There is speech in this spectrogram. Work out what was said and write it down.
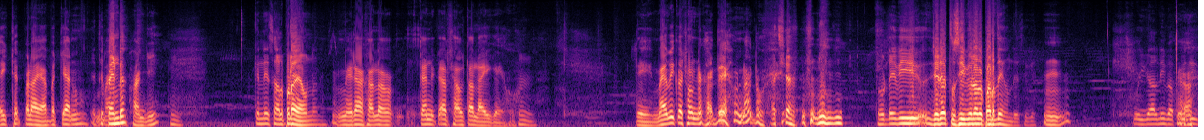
ਇੱਥੇ ਪੜਾਇਆ ਬੱਚਿਆਂ ਨੂੰ। ਇੱਥੇ ਪਿੰਡ? ਹਾਂਜੀ। ਹੂੰ। ਕਿੰਨੇ ਸਾਲ ਪੜਾਇਆ ਉਹਨਾਂ ਨੇ? ਮੇਰਾ ਖਿਆਲ ਤਿੰਨ ਚਾਰ ਸਾਲ ਤਾਂ ਲਾਈ ਗਏ ਉਹ। ਹੂੰ। ਤੇ ਮੈਂ ਵੀ ਕੁਛ ਉਹਨਾਂ ਖਾਦੇ ਉਹਨਾਂ ਤੋਂ। ਅੱਛਾ। ਤੁਹਾਡੇ ਵੀ ਜਿਹੜੇ ਤੁਸੀਂ ਵੀ ਉਹਨਾਂ ਤੋਂ ਪੜ੍ਹਦੇ ਹੁੰਦੇ ਸੀਗੇ? ਹੂੰ। ਕੋਈ ਗੱਲ ਨਹੀਂ ਬਾਪੂ ਜੀ।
